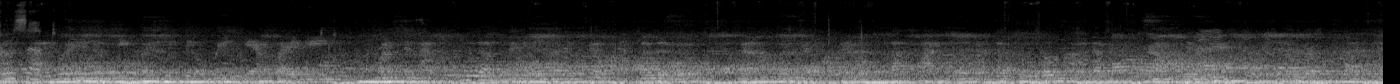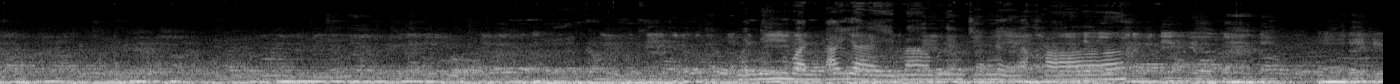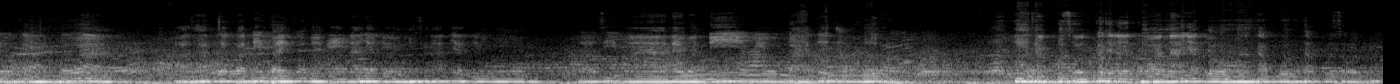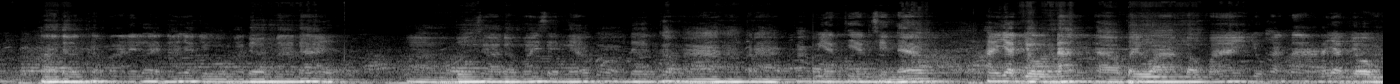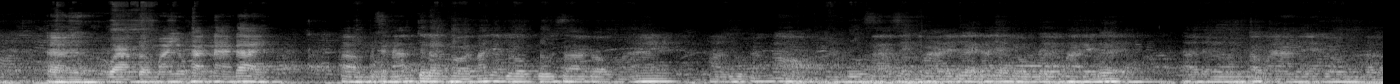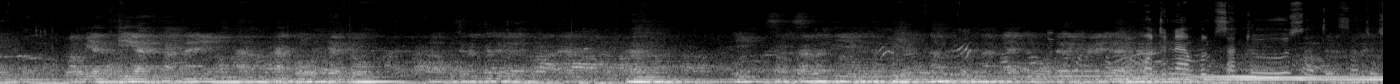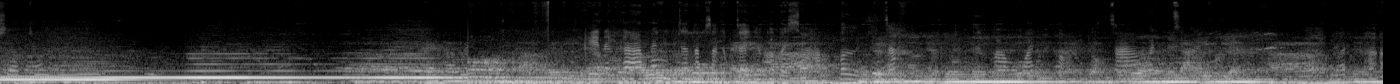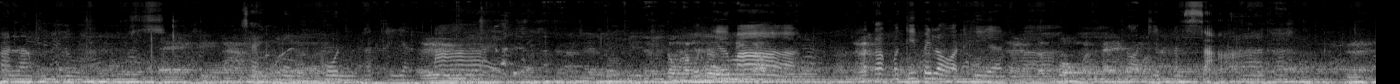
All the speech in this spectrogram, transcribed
ธุสาธุวันนี้วันพระใหญ่มาบริเวณจีนไหนนะคะ ญาติโยมนั้นไปวางดอกไม้อยู่ข้างหน้านะญาติโยมวางดอกไม้อยู่ข้างหน้าได้เพราะฉะนั้นเจริญพรนะญาติโยมบูชาดอกไม้อยู่ข้างนอกบูชาเสร็จมาเรื่อยๆนะญาติโยมเดินมาเรื่อยๆเดินเข้ามาญาติโยมเอ่อมาเวียนเทียนข้างใน อยๆโมนะทนาบุญสาธุสาธุสาธุสาธุโอเคนะคะแม่หนิงจะทำสักกับใจยังก็ไปสามเปิดจ๊ะเดินมาวัดก่อนจ้าวัดใจวัดพระอารามหลวงชัยมงคลพัทยาใต้เยอะมาก แล้วก็เมื่อกี้ไปหลอดเทียนมาหลอดเทียนพรรษานะคะโอเคนะคะ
